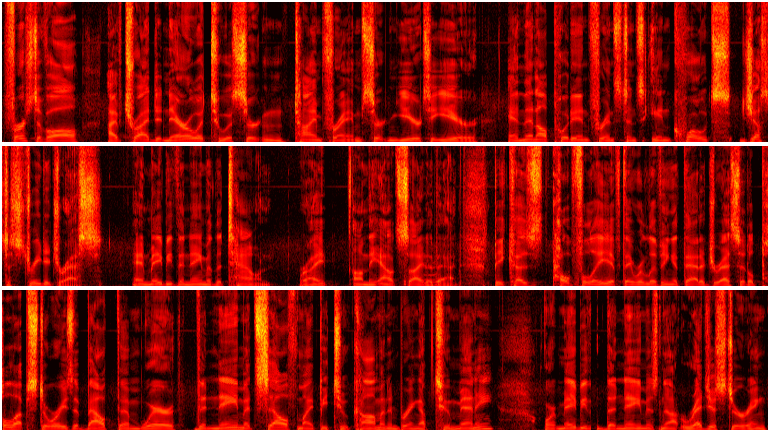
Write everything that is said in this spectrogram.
First of all, I've tried to narrow it to a certain time frame, certain year to year, and then I'll put in, for instance, in quotes, just a street address and maybe the name of the town. Right on the outside of mm-hmm. that, because hopefully, if they were living at that address, it'll pull up stories about them where the name itself might be too common and bring up too many, or maybe the name is not registering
